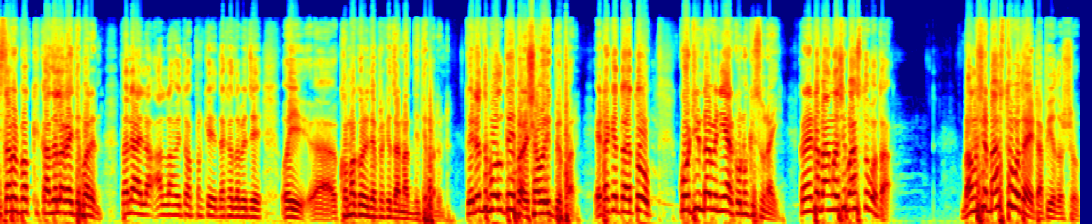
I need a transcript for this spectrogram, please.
ইসলামের পক্ষে কাজে লাগাইতে পারেন, তাহলে আল্লাহ হয়তো আপনাকে দেখা যাবে যে ওই ক্ষমা করে দিয়ে আপনাকে জান্নাত দিতে পারেন। তো এটা তো বলতেই পারে, স্বাভাবিক ব্যাপার। এটাকে তো এত কঠিনভাবে নিয়ে আর কোনো কিছু নাই, কারণ এটা বাংলাদেশের বাস্তবতা। বাংলাদেশের বাস্তবতা এটা, প্রিয় দর্শক।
